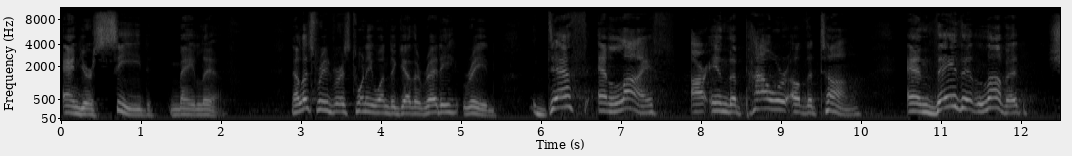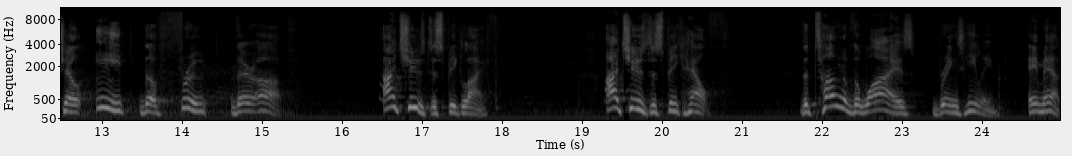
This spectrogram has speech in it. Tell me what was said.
and your seed may live. Now let's read verse 21 together. Ready? Read. Death and life are in the power of the tongue, and they that love it shall eat the fruit thereof. I choose to speak life. I choose to speak health. The tongue of the wise brings healing. Amen.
